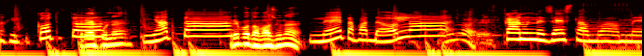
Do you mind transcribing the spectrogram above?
Αθλητικότητα, Τρέχουνε. νιάτα, Τρίποτα βάζουνε. ναι, τα πάντα όλα. Έλα ρε. Κάνουν ζέσταμα με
